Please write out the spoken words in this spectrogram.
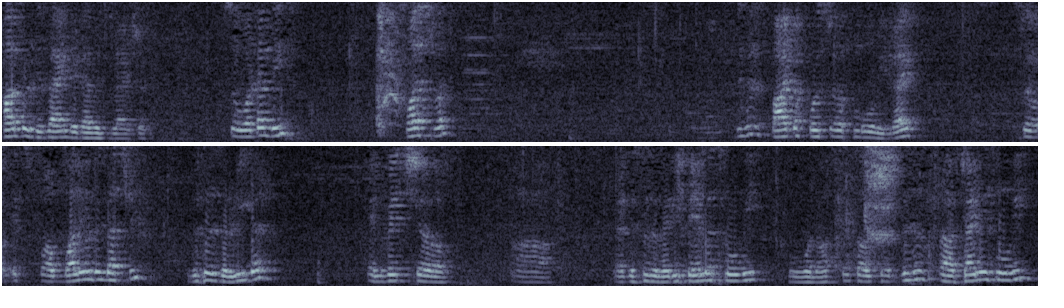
how to design data visualization. So what are these? First one, this is part of poster of movie, right? So it's for Bollywood industry. This is the reader, in which uh, uh, this is a very famous movie who won Oscars also. This is a Chinese movie,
